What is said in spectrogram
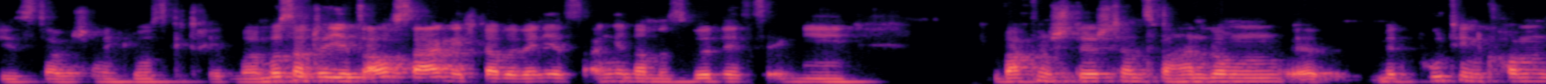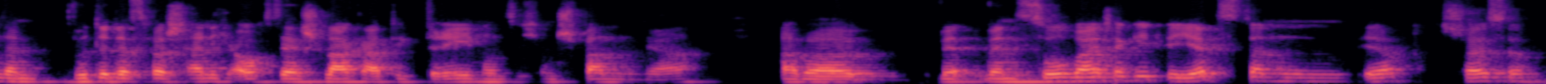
die ist da wahrscheinlich losgetreten. Man muss natürlich jetzt auch sagen, ich glaube, wenn jetzt angenommen, es würden jetzt irgendwie Waffenstillstandsverhandlungen äh, mit Putin kommen, dann würde das wahrscheinlich auch sehr schlagartig drehen und sich entspannen, ja. Aber wenn es so weitergeht wie jetzt, dann ja, scheiße.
